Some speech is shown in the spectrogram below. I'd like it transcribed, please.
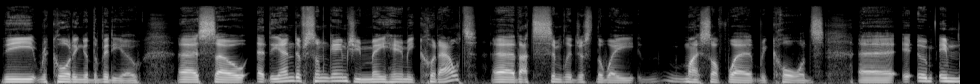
the recording of the video. Uh, so at the end of some games, you may hear me cut out. Uh, that's simply just the way my software records. Uh, um, in,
